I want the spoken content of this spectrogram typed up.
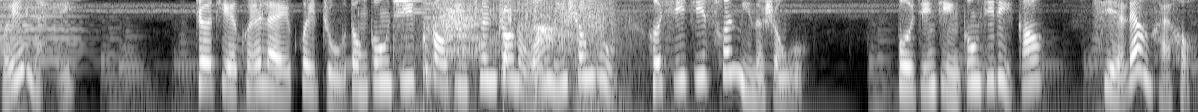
傀儡。这铁傀儡会主动攻击靠近村庄的亡灵生物。和袭击村民的生物，不仅仅攻击力高，血量还厚。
